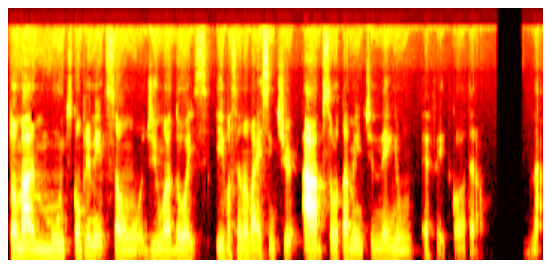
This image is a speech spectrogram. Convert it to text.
tomar muitos comprimidos, são de 1 a 2, e você não vai sentir absolutamente nenhum efeito colateral. Nada.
